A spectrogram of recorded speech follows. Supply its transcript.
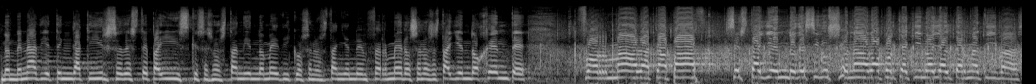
donde nadie tenga que irse de este país, que se nos están yendo médicos, se nos están yendo enfermeros, se nos está yendo gente formada, capaz, se está yendo desilusionada porque aquí no hay alternativas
